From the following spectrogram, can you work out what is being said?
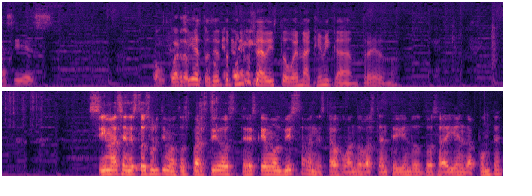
así es. Concuerdo. Sí, con hasta cierto punto se ha visto buena química entre ellos, ¿no? Sí, más en estos últimos dos partidos, tres que hemos visto, han estado jugando bastante bien los dos ahí en la punta.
